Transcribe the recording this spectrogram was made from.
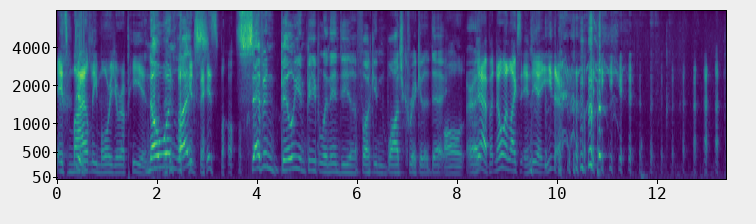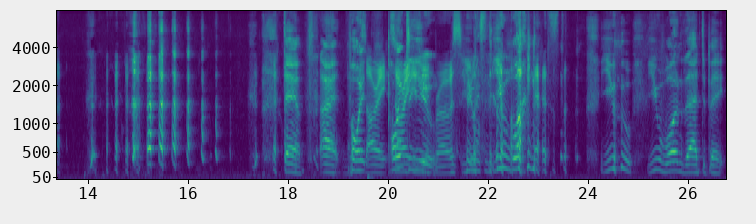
it's mildly more European. No one likes- baseball. Seven billion people in India fucking watch cricket a day. All, All right? yeah, but no one likes India either. Damn. All right. Point. sorry, Point sorry, to Indian you. bros. You- listen to you won. You you won that debate.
